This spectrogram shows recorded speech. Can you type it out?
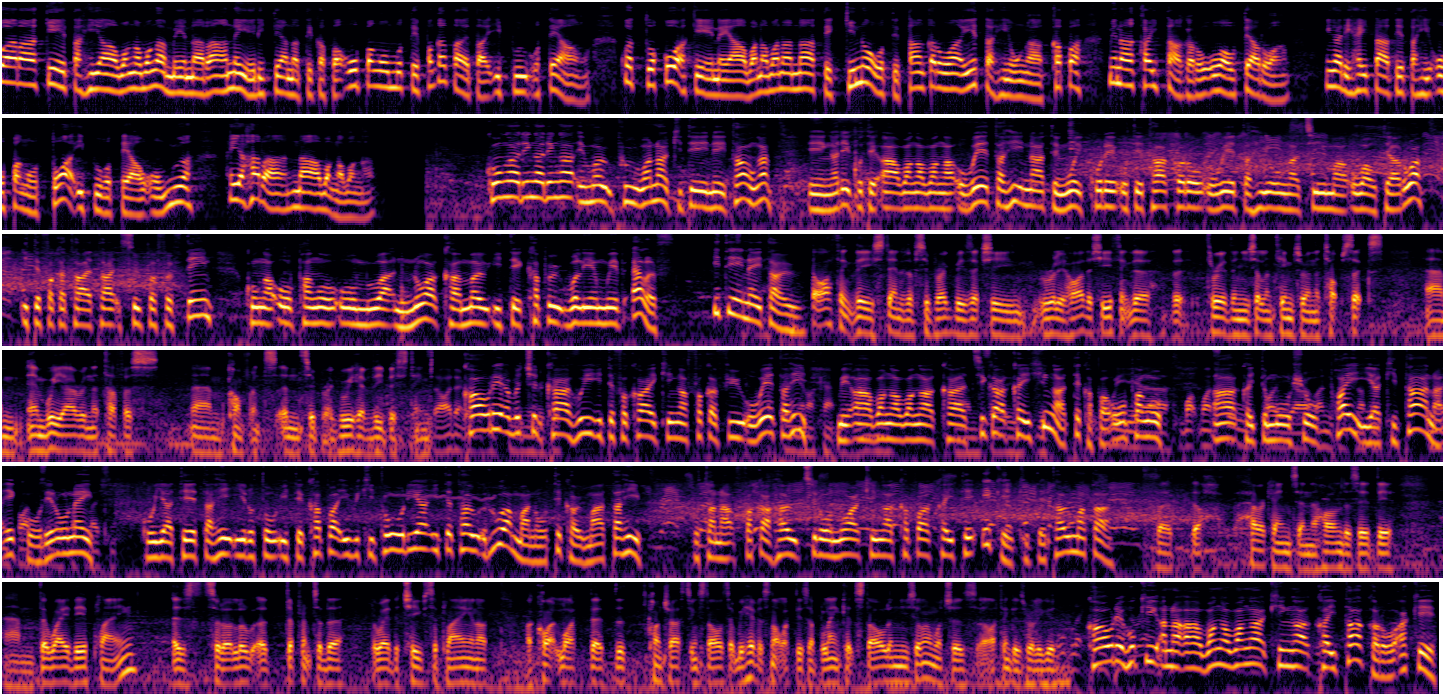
Kua ara ake ētahi āwangawanga mēnā rānei e rite ana te kapa Ōpango mō te whakataetae ipu o te ao. Kua toko ake ēnei āwanawana nā te kino o te tākaro a ētahi o ngā kapa me nā kaitākaro o Aotearoa. Engari hei tā tētahi Ōpango toa ipu o te ao o mua, hei aha rā nā āwangawanga. Ko ngā ringaringa e mau pū ana ki tēnei taonga, ēngari ko te āwangawanga o wētahi nā te ngoikore o te tākaro o wētahi o ngā tīma o Aotearoa i te whakataetae Super 15, ko ngā Ōpango o mua noa ka mau i te kapu William Webb Ellis. i tēnei tau. I think the standard of Super Rugby is actually really high this year. I think the the three of the New Zealand teams are in the top six, um, and we are in the toughest um, conference in Super Rugby. We have the best teams. Kāore a Richard Kāhui i te whakaae ki ngā whakawhiu o ētahi me āwangawanga ka tika kei hinga te kapa Ōpango, ā, kei te mōhio pai ia ki tāna e kōrero nei. Koia tētahi i roto i te kapa i Wikitōria i te tau 2011. Ko tana whakahau tiro noa ki ngā kapa kei te eke ki te taumata. The the hurricanes and the Highlanders their their um the way they're playing is sort of a little bit different to the the way the Chiefs are playing and I I quite like the the contrasting styles that we have it's not like there's a blanket style in New Zealand which is I think is really good. Kāore hoki ana āwangawanga ki ngā kaitākaro ake.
